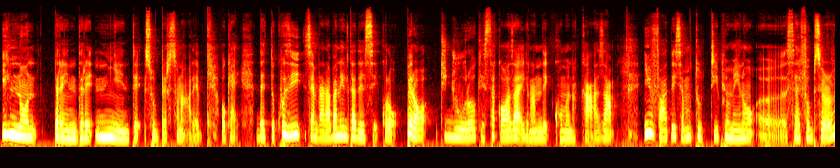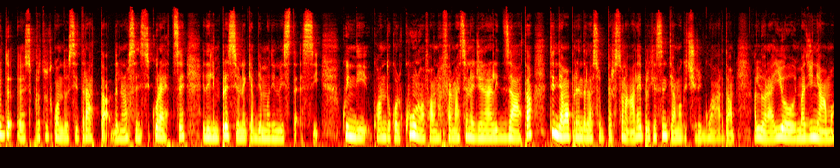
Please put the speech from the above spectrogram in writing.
il non prendere niente sul personale. Ok, detto così sembra la banalità del secolo, però ti giuro che sta cosa è grande come una casa. Infatti siamo tutti più o meno uh, self-observed, eh, soprattutto quando si tratta delle nostre insicurezze e dell'impressione che abbiamo di noi stessi. Quindi quando qualcuno fa un'affermazione generalizzata tendiamo a prenderla sul personale perché sentiamo che ci riguarda. Allora io immaginiamo,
